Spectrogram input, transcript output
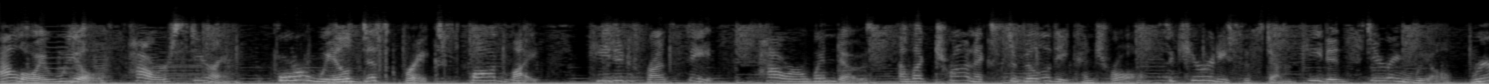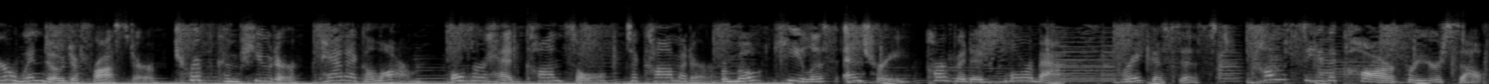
alloy wheels, power steering, four-wheel disc brakes, fog lights, heated front seats, power windows, electronic stability control, security system, heated steering wheel, rear window defroster, trip computer, panic alarm, overhead console, tachometer, remote keyless entry, carpeted floor mats, brake assist. Come see the car for yourself.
